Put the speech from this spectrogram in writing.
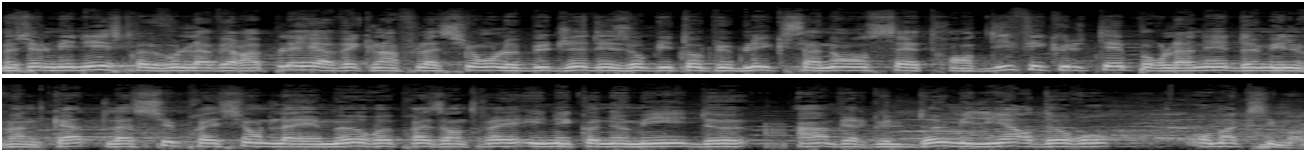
Monsieur le ministre, vous l'avez rappelé, avec l'inflation, le budget des hôpitaux publics s'annonce être en difficulté pour l'année 2024. La suppression de l'AME représenterait une économie de 1,2 milliard d'euros au maximum.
